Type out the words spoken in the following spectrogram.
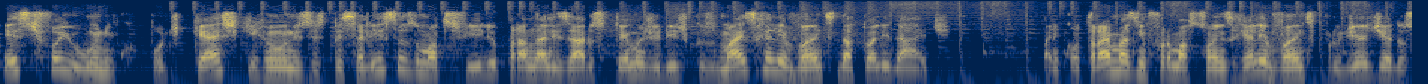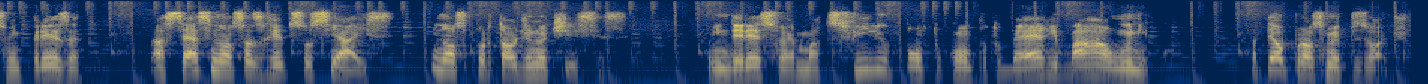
Este foi o único podcast que reúne os especialistas do Matos Filho para analisar os temas jurídicos mais relevantes da atualidade. Para encontrar mais informações relevantes para o dia a dia da sua empresa, acesse nossas redes sociais e nosso portal de notícias. O endereço é matosfilho.com.br barra único. Até o próximo episódio.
